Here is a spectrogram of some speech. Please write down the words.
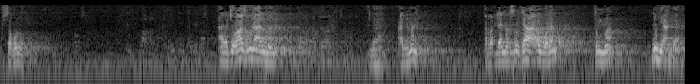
إيش تقولون؟ على الجواز ولا على المنع؟ لا على المنع. لأن الرسول دعا أولا ثم نهي عن ذلك.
